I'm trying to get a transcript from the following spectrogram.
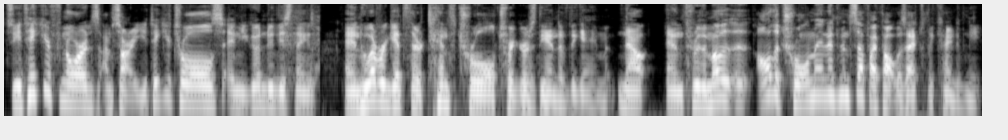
So you take your Fnords, I'm sorry, you take your trolls and you go and do these things, and whoever gets their 10th troll triggers the end of the game. Now, and through the mo- all the troll management stuff I thought was actually kind of neat.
